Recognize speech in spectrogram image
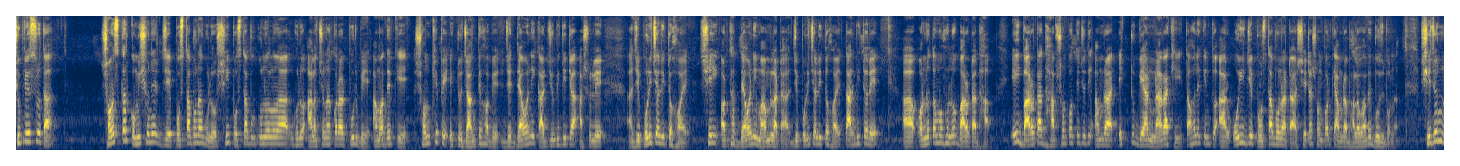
সুপ্রিয় শ্রোতা সংস্কার কমিশনের যে প্রস্তাবনাগুলো, সেই প্রস্তাবনাগুলো আলোচনা করার পূর্বে আমাদেরকে সংক্ষেপে একটু জানতে হবে যে দেওয়ানি কার্যবিধিটা আসলে যে পরিচালিত হয়, সেই অর্থাৎ দেওয়ানি মামলাটা যে পরিচালিত হয়, তার ভিতরে অন্যতম হলো বারোটা ধাপ। এই বারোটা ধাপ সম্পর্কে যদি আমরা একটু জ্ঞান না রাখি, তাহলে কিন্তু আর ওই যে প্রস্তাবনাটা, সেটা সম্পর্কে আমরা ভালোভাবে বুঝব না। সেজন্য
